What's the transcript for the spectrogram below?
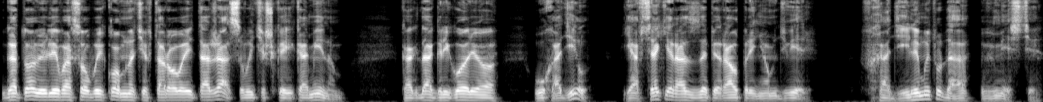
готовили в особой комнате второго этажа с вытяжкой и камином. Когда Григорио уходил, я всякий раз запирал при нем дверь. Входили мы туда вместе.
